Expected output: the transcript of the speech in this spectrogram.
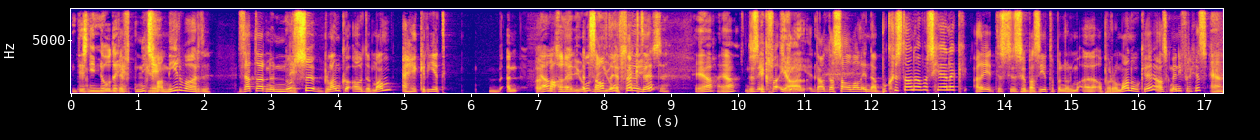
Het is niet nodig. Hè. heeft niks Nee. van meerwaarde. Zet daar een Norse, blanke oude man en je creëert een, Ja, het- hetzelfde een Joodse- effect, hè? Ja, ja. Dus ik, ik, ja. ik- dat, dat zal wel in dat boek gestaan hebben, waarschijnlijk. Allee, het is dus gebaseerd op een, eh, op een roman ook, hè, als ik me niet vergis. Ja,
